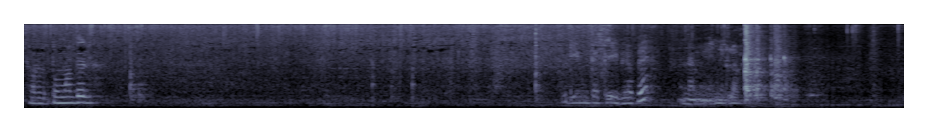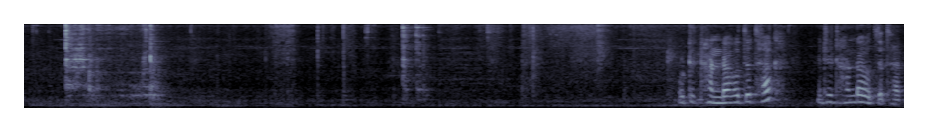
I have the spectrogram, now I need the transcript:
তাহলে তোমাদের ডিমটাকে এইভাবে নামিয়ে নিলাম। ওটা ঠান্ডা হতে থাক, এটা ঠান্ডা হতে থাক।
